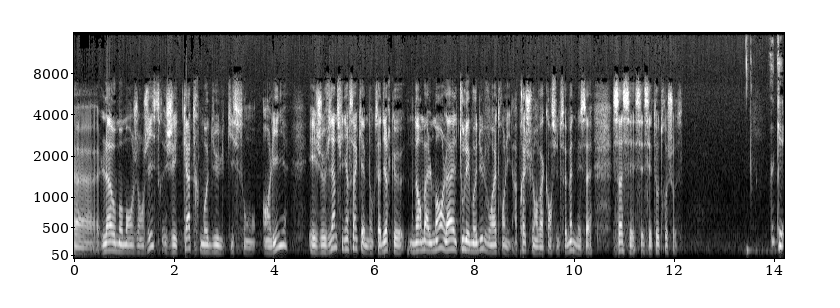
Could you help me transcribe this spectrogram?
Euh, là, au moment où j'enregistre, j'ai quatre modules qui sont en ligne et je viens de finir cinquième. Donc, c'est-à-dire que normalement, là, tous les modules vont être en ligne. Après, je suis en vacances une semaine, mais ça, ça c'est autre chose. Ok.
